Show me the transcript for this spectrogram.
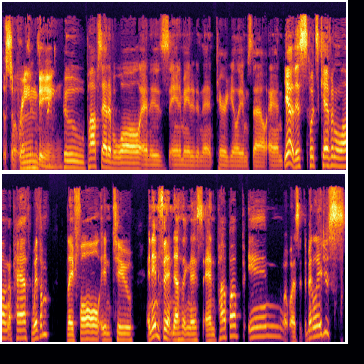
The supreme being. who pops out of a wall and is animated in that Terry Gilliam style. And yeah, this puts Kevin along a path with him. They fall into an infinite nothingness and pop up in what was it, the Middle Ages?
